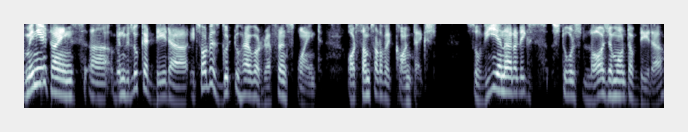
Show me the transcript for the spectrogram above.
many times uh, when we look at data, it's always good to have a reference point or some sort of a context. So vAnalytics stores large amount of data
